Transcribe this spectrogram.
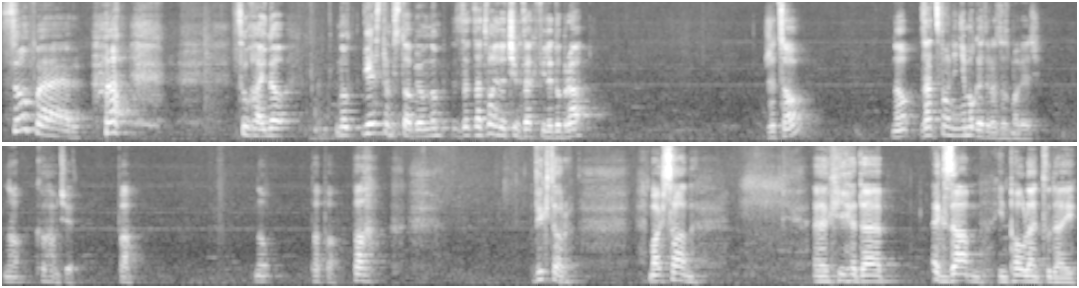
Super! Słuchaj, no, no jestem z tobą, no za- zadzwonię do ciebie za chwilę, dobra? Że co? No, zadzwonię, nie mogę teraz rozmawiać. No, kocham cię. Pa. No, papa, pa. pa. Wiktor, my son, uh, he had a exam in Poland today.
